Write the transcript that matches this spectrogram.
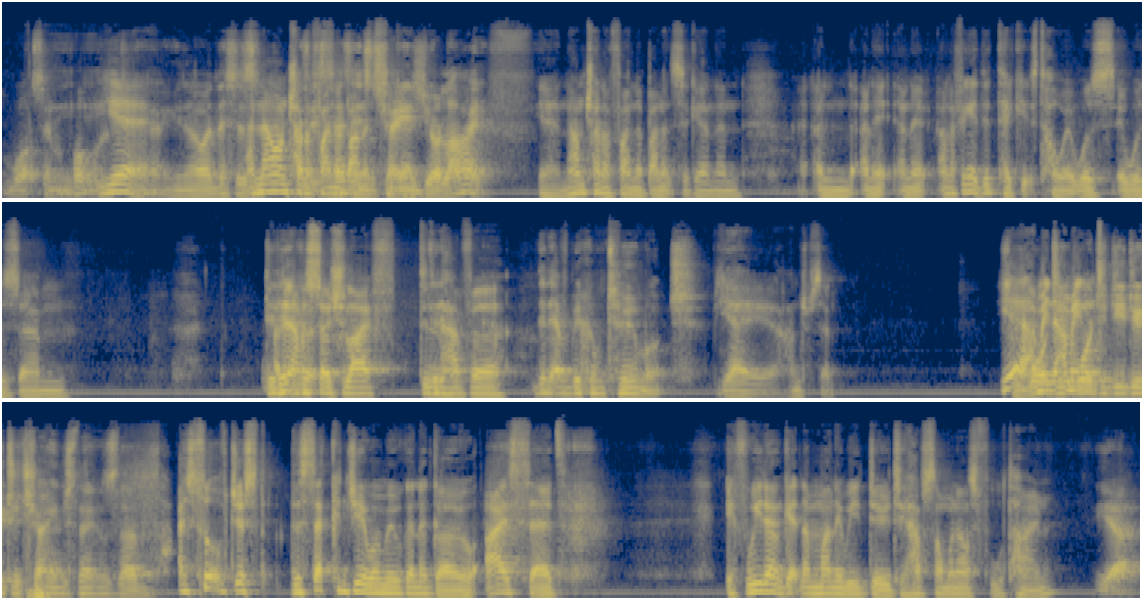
what's important. Yeah. you know, and this is And now I'm trying to find a balance It's changed again. your life. yeah now i'm trying to find the balance again and and and it, and, it, and i think it did take its toll it was it was um Did I didn't have a social life didn't did- have a Did it ever become too much? yeah yeah, yeah 100% yeah i mean did, i mean what did you do to change things then? i sort of just the second year when we were going to go i said if we don't get the money we do to have someone else full time Yeah,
